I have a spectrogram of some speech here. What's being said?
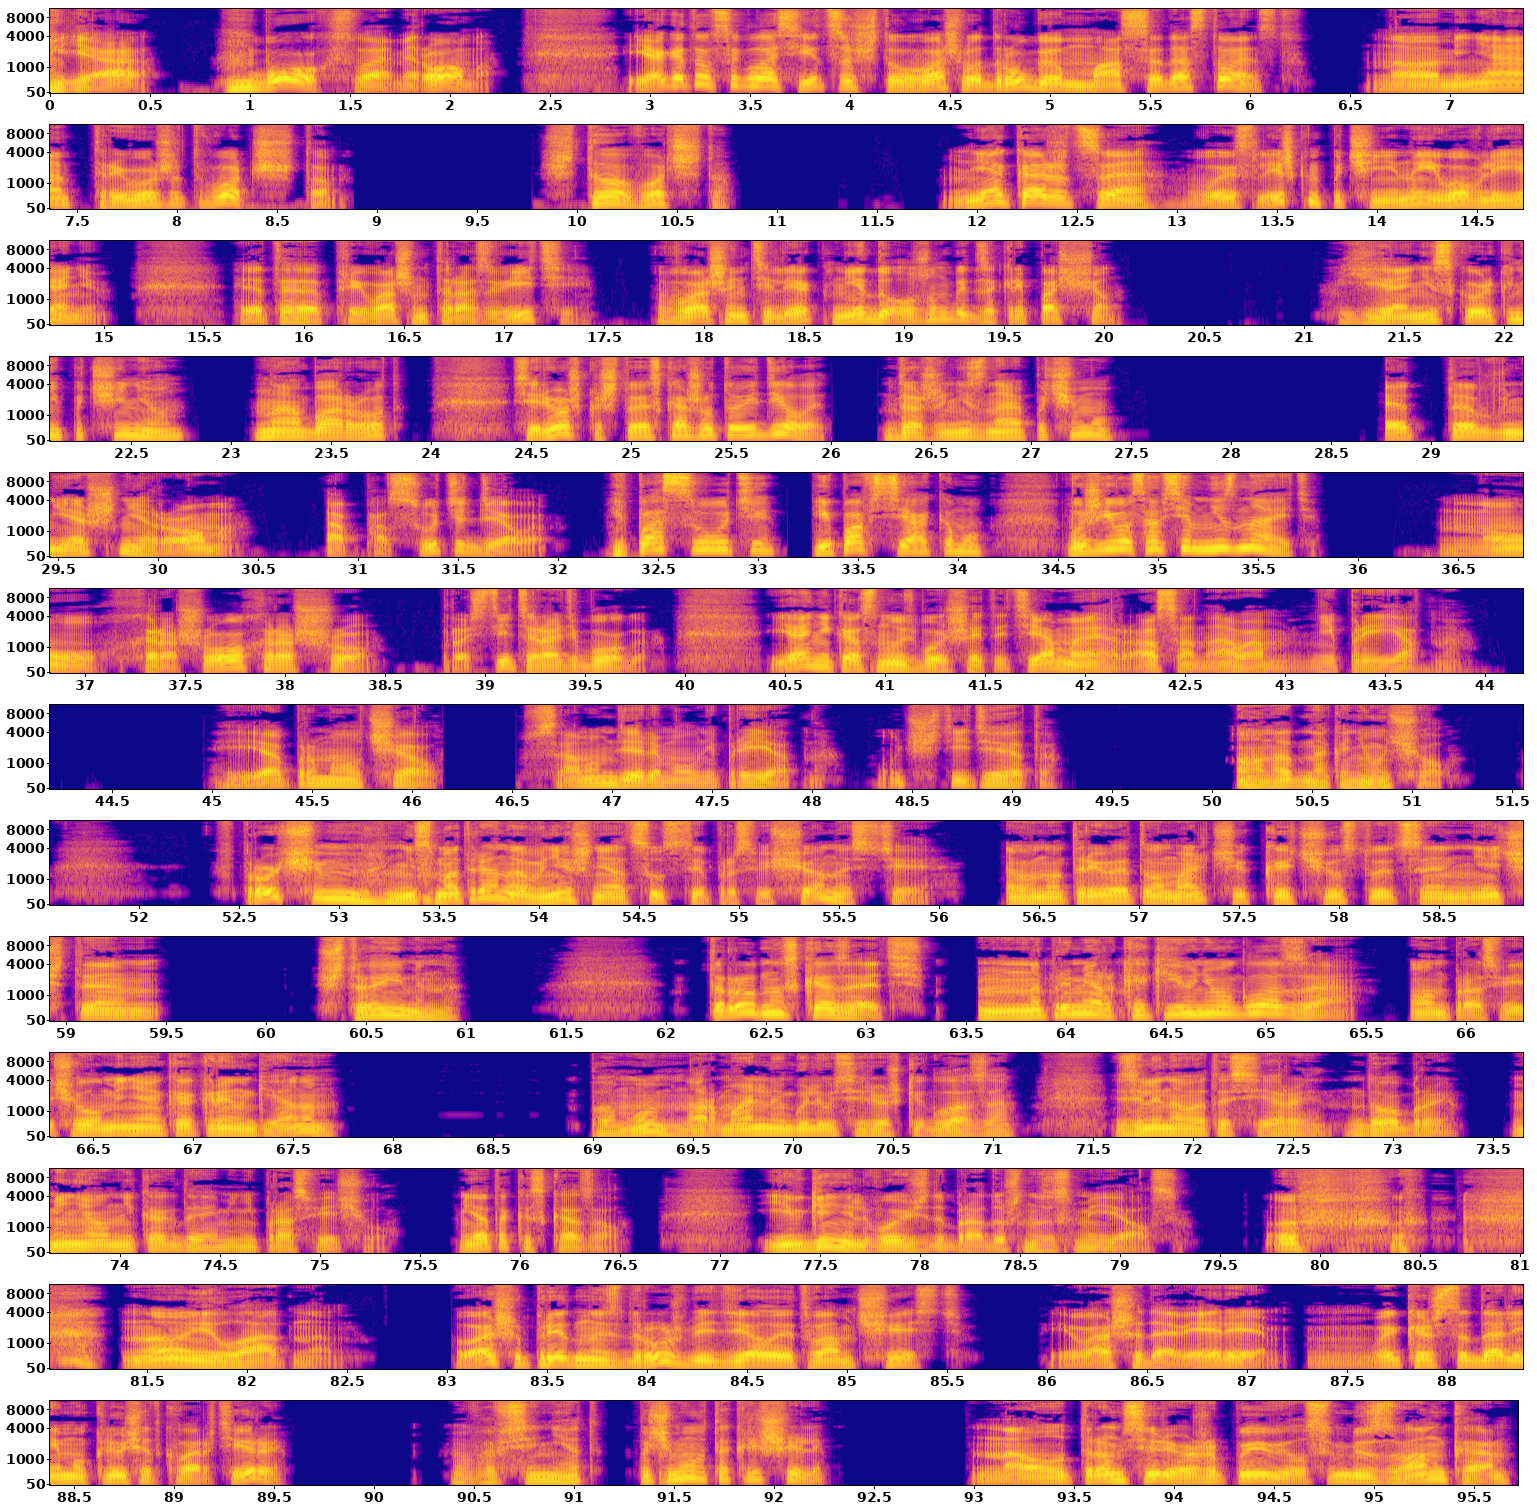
«Я? Бог с вами, Рома. Я готов согласиться, что у вашего друга масса достоинств. Но меня тревожит вот что». «Что вот что?» «Мне кажется, вы слишком подчинены его влиянию. Это при вашем-то развитии. Ваш интеллект не должен быть закрепощен». «Я нисколько не подчинен. Наоборот. Сережка, что я скажу, то и делает. Даже не знаю почему». «Это внешне, Рома. А по сути дела...» «И по сути, и по-всякому. Вы же его совсем не знаете». «Ну, хорошо, хорошо. Простите ради бога. Я не коснусь больше этой темы, раз она вам неприятна». Я промолчал. В самом деле, мол, неприятно. Учтите это. Он, однако, не учел. Впрочем, несмотря на внешнее отсутствие просвещенности, внутри у этого мальчика чувствуется нечто... Что именно? Трудно сказать. Например, какие у него глаза? Он просвечивал меня как рентгеном? По-моему, нормальные были у Сережки глаза. Зеленовато-серые, добрые. Меня он никогда ими не просвечивал. Я так и сказал. Евгений Львович добродушно засмеялся. «Ну и ладно. Ваша преданность дружбе делает вам честь. И ваше доверие... Вы, кажется, дали ему ключ от квартиры?» «Вовсе нет. Почему вы так решили?» «На утром Сережа появился без звонка».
